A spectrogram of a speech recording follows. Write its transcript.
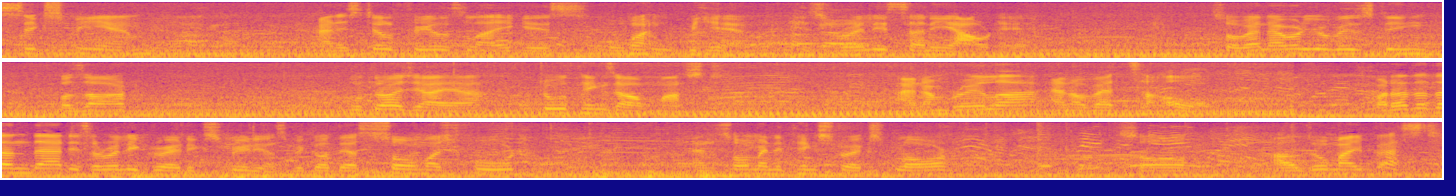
It's 6 p.m. and it still feels like it's 1 p.m. It's really sunny out here. So whenever you're visiting Bazaar Putrajaya, two things are must. An umbrella and a wet towel. But other than that, it's a really great experience because there's so much food and so many things to explore. So I'll do my best.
